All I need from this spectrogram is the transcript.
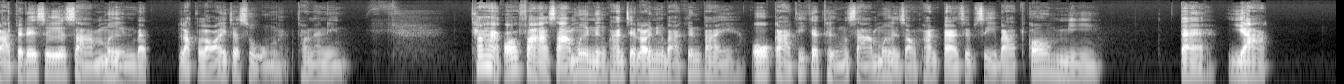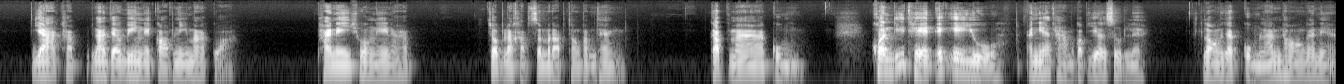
กาสจะได้ซื้อ30,000แบบหลักร้อยจะสูง เท่านั้นเอง ถ้าหากว่าฝ่า 31,701 บาทขึ้นไป โอกาสที่จะถึง 32,084 บาทก็มี แต่ยาก ยากครับ น่าจะวิ่งในกรอบนี้มากกว่า ภายในช่วงนี้นะครับ จบแล้วครับสำหรับทองคำแท่ง กลับมากลุ่ม คนที่เทรด XAU อันนี้ถามกับเยอะสุดเลย ลองจากกลุ่มร้านทองกันเนี่ย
